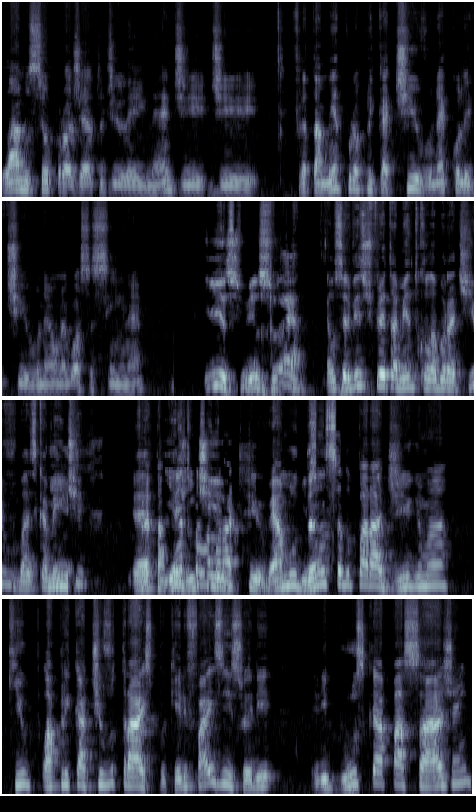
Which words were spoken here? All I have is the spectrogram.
lá no seu projeto de lei, né? De, de fretamento por aplicativo, né? Coletivo, né? Um negócio assim, né? Isso, isso é. É um serviço de fretamento colaborativo, basicamente. É, fretamento a gente... colaborativo é a mudança isso. do paradigma que o aplicativo traz, porque ele faz isso. Ele ele busca a passagem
